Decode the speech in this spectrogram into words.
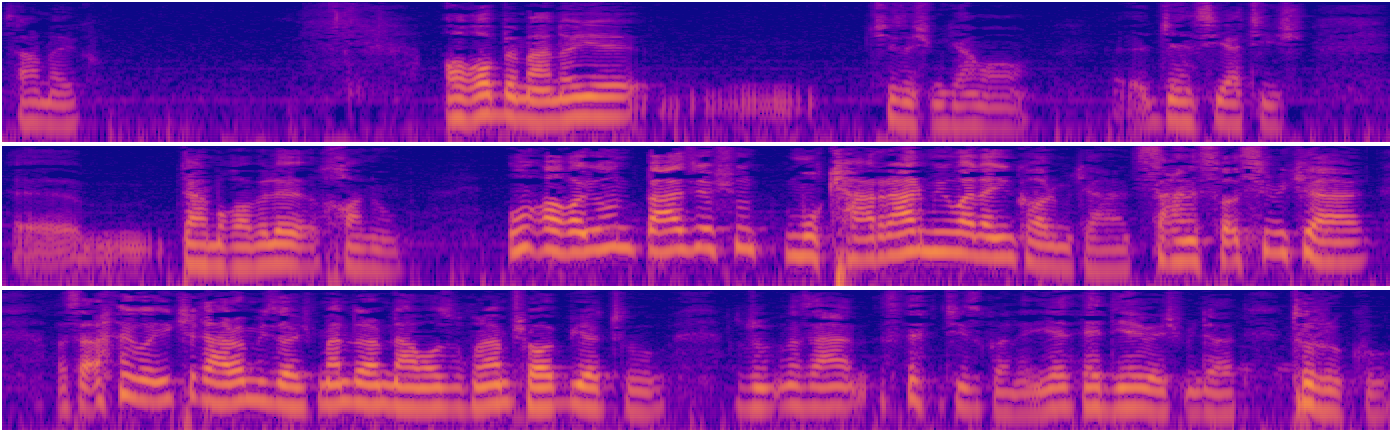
سلام علیکم آقا به معنای چیزش میگم جنسیتیش در مقابل خانوم اون آقایون بعضیشون مکرر میومدن این کار می‌کردن صحنه سازی می‌کرد. مثلا یکی قرار میذاشت من دارم نماز می‌خونم شما بیا تو مثلا چیز کنه یه هدیه بهش می‌داد تو رکوع.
